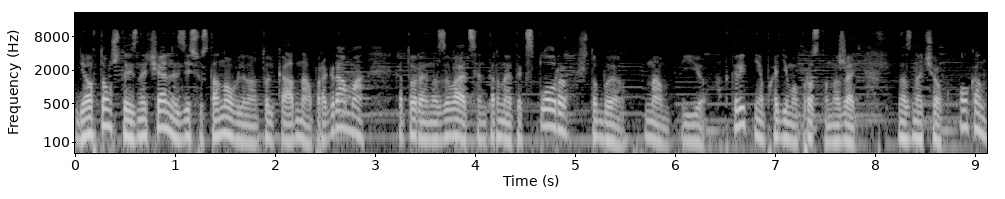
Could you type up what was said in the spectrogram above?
Дело в том, что изначально здесь установлена только одна программа, которая называется Internet Explorer. Чтобы нам ее открыть, необходимо просто нажать на значок окон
